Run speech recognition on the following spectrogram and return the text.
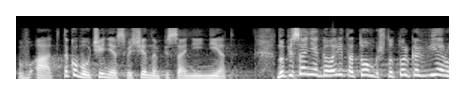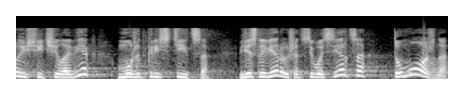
в ад. Такого учения в Священном Писании нет. Но Писание говорит о том, что только верующий человек может креститься. Если веруешь от всего сердца, то можно,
